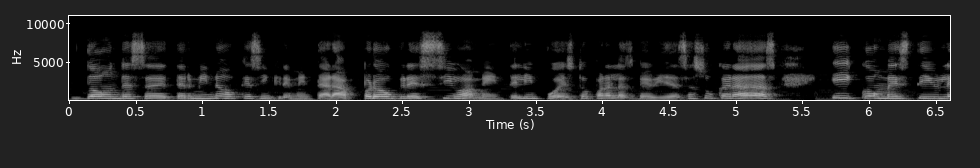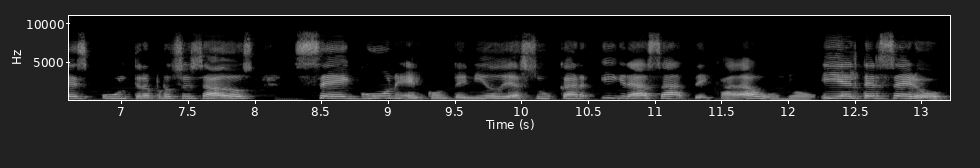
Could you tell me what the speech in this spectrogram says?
donde se determinó que se incrementará progresivamente el impuesto para las bebidas azucaradas y comestibles ultraprocesados según el contenido de azúcar y grasa de cada uno. Y el tercero,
